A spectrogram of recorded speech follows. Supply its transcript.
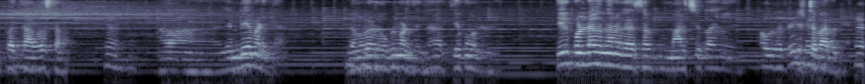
ಇಪ್ಪತ್ತಾರು ವರ್ಷ ಎಂ ಬಿ ಎ ಮಾಡಿದ್ದ. ಬೆಂಗಳೂರಲ್ಲಿ ನೌಕರಿ ಮಾಡ್ತಿದ್ದ ತೀರ್ಕೊಂಡು ತೀರ್ಕೊಂಡಾಗ ನನಗೆ ಸ್ವಲ್ಪ ಮಾನಸಿಕವಾಗಿ ಹೌದಲ್ರಿ? ಡಿಸ್ಟರ್ಬ್ ಆಗ್ಬಿಟ್ಟೆ.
